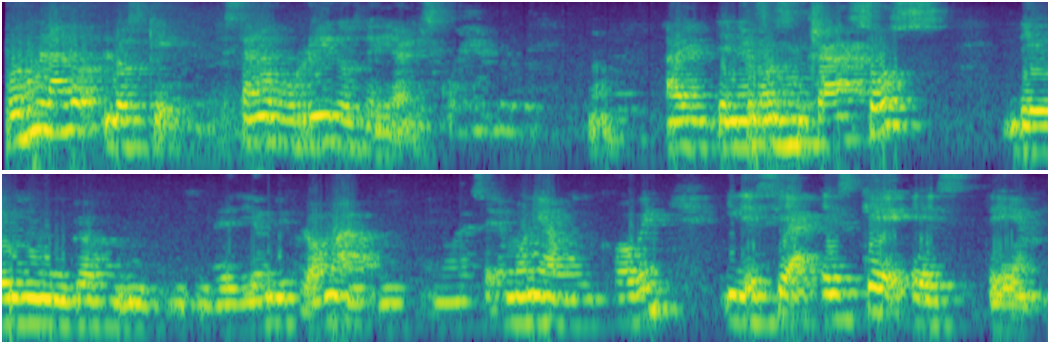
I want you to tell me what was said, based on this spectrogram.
Por un lado, los que están aburridos de ir a la escuela. ¿no? Ahí tenemos casos de un, le dio un diploma en una ceremonia a un joven y decía, es que este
